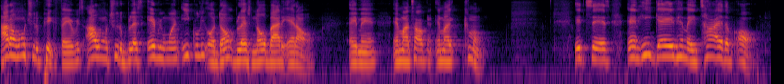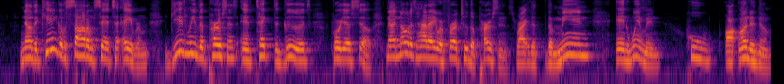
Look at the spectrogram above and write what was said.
I don't want you to pick favorites. I want you to bless everyone equally or don't bless nobody at all. Amen. Am I talking? Am I? Come on. It says, and he gave him a tithe of all. Now the king of Sodom said to Abram, Give me the persons and take the goods for yourself. Now, notice how they refer to the persons, right? The, the men and women who are under them,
